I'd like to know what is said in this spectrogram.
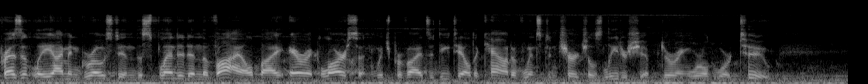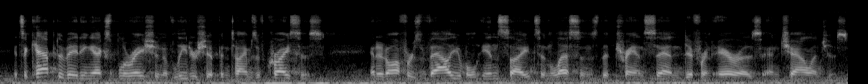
Presently, I'm engrossed in The Splendid and the Vile by Erik Larson, which provides a detailed account of Winston Churchill's leadership during World War II. It's a captivating exploration of leadership in times of crisis, and it offers valuable insights and lessons that transcend different eras and challenges.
